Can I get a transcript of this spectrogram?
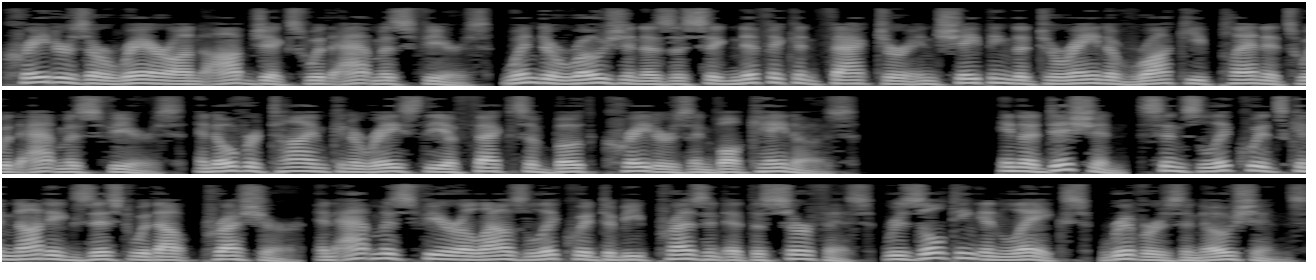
craters are rare on objects with atmospheres. Wind erosion is a significant factor in shaping the terrain of rocky planets with atmospheres, and over time can erase the effects of both craters and volcanoes. In addition, since liquids cannot exist without pressure, an atmosphere allows liquid to be present at the surface, resulting in lakes, rivers and oceans.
